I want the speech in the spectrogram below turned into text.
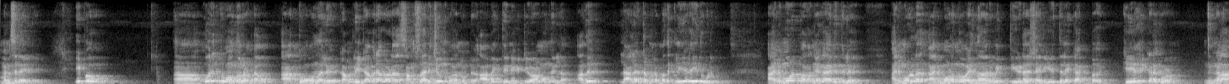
മനസ്സിലായില്ലേ? ഇപ്പോൾ ഒരു തോന്നലുണ്ടാവും. ആ തോന്നൽ കംപ്ലീറ്റ് അവരവിടെ സംസാരിച്ചു എന്ന് പറഞ്ഞുകൊണ്ട് ആ വ്യക്തി നെഗറ്റീവ് ആണോന്നില്ല അത് ലാലേട്ടൻ വരുമ്പോൾ അത് ക്ലിയർ ചെയ്ത് കൊടുക്കും. അനുമോൾ പറഞ്ഞ കാര്യത്തിൽ അനുമോളുടെ അനുമോൾ എന്ന് പറയുന്ന ആ ഒരു വ്യക്തിയുടെ ശരീരത്തിലേക്ക് അക്ബർ കയറിക്കിടക്കുകയാണ് നിങ്ങൾ ആ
